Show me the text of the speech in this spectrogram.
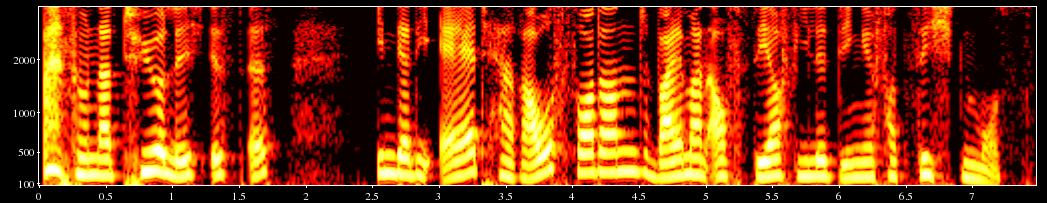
Also natürlich ist es in der Diät herausfordernd, weil man auf sehr viele Dinge verzichten muss.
